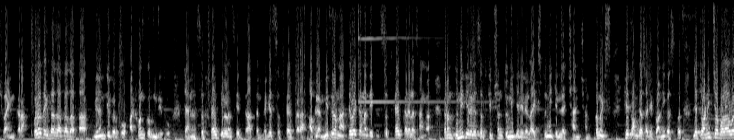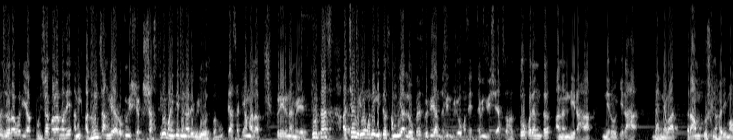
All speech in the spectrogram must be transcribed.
जॉईन करा. परत एकदा जाता जाता विनंती करतो आठवण करून देतो. चॅनल सबस्क्राईब केलं नसेल तर आता लगेच सबस्क्राईब करा. आपल्या मित्र नातेवाईकांना देखील सबस्क्राईब करायला सांगा. कारण तुम्ही केलेले सबस्क्रिप्शन तुम्ही केलेले लाईक्स तुम्ही केलेल्या छान छान कमेंट्स हेच आमच्यासाठी टॉनिक असतं. ज्या टॉनिकच्या बळावर जोरावर या पुढच्या काळामध्ये आम्ही अजून चांगले आरोग्यविषयक शास्त्रीय माहिती देणारे व्हिडिओज बनवू. त्यासाठी आम्हाला प्रेरणा मिळेल. तुर्तास आजच्या व्हिडिओमध्ये इथं थांबूया. लवकरच भेटूया नवीन व्हिडिओमध्ये नवीन विषयासह. तोपर्यंत आनंदी रहा निरोगी रहा. धन्यवाद. रामकृष्ण हरी माऊली.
